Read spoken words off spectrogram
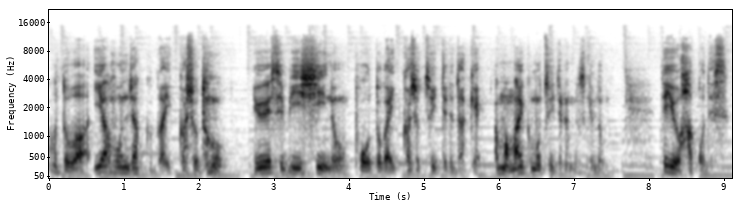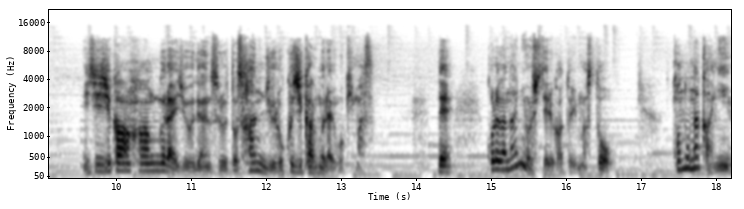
あとはイヤホンジャックが1箇所と USB-C のポートが1箇所ついてるだけあまあマイクもついてるんですけどっていう箱です1時間半ぐらい充電すると36時間ぐらい動きます。でこれが何をしているかと言いますとこの中に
